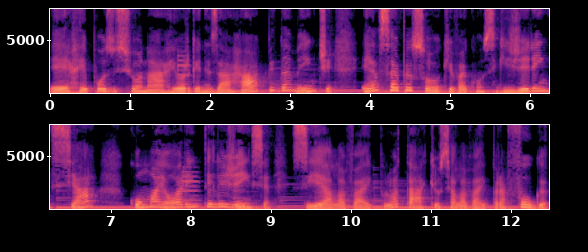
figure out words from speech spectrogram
é, reposicionar, reorganizar rapidamente, essa é a pessoa que vai conseguir gerenciar com maior inteligência se ela vai para o ataque ou se ela vai para a fuga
